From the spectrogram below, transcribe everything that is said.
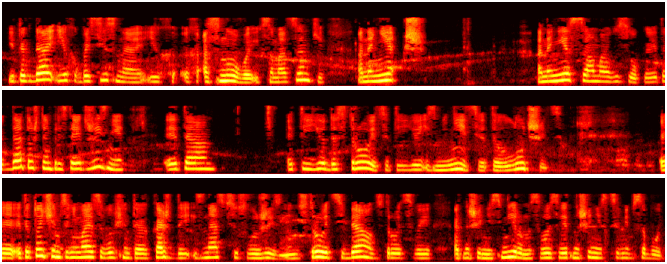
и тогда их басисная, их, их основа, их самооценки, она не она не самая высокая. И тогда то, что им предстоит в жизни, это это ее достроить, это ее изменить, это улучшить. Э, это то, чем занимается, в общем-то, каждый из нас всю свою жизнь. Он строит себя, он строит свои отношения с миром и свои, свои отношения с самим собой.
